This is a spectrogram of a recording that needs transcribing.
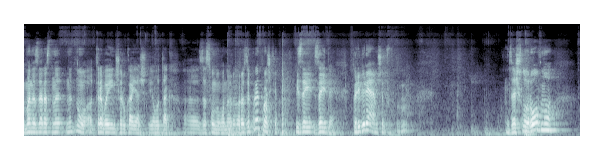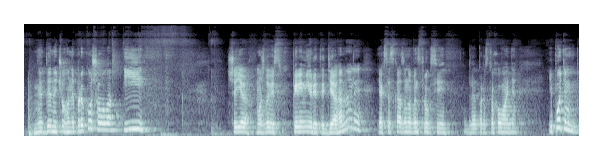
У мене зараз не, не ну, треба інша рука, я, я отак е, засуну, воно розіпре трошки і зай- зайде. Перевіряємо, щоб зайшло ровно, ніде нічого не перекошувало. І ще є можливість переміряти діагоналі, як це сказано в інструкції для перестрахування. І потім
